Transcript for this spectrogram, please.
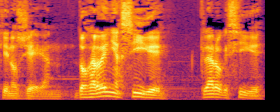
que nos llegan. Dos Gardeñas sigue, claro que sigue,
